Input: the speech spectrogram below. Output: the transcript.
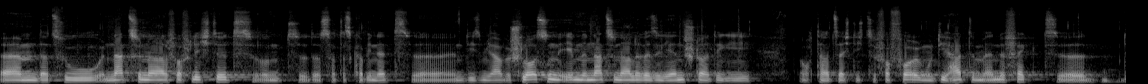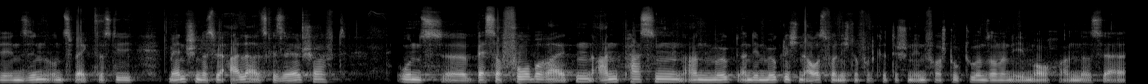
ähm, dazu national verpflichtet und das hat das Kabinett äh, in diesem Jahr beschlossen, eben eine nationale Resilienzstrategie auch tatsächlich zu verfolgen. Und die hat im Endeffekt äh, den Sinn und Zweck, dass die Menschen, dass wir alle als Gesellschaft uns äh, besser vorbereiten, anpassen an, an, den möglichen Ausfall nicht nur von kritischen Infrastrukturen, sondern eben auch an, das, äh,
